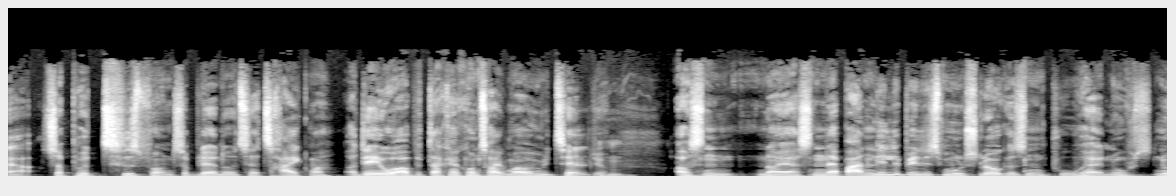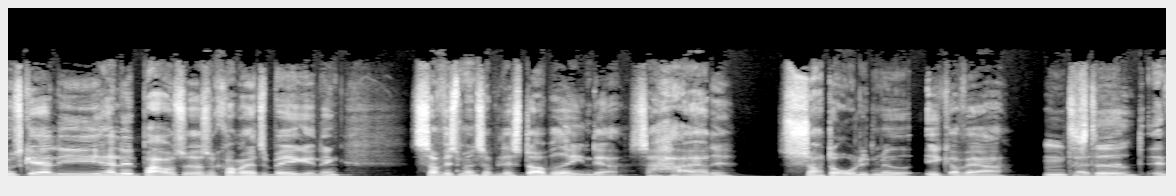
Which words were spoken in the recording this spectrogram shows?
Ja. Så på et tidspunkt, så bliver jeg nødt til at trække mig. Og det er jo op, der kan jeg kun trække mig op i mit telt jo. Mm. Og sådan, når jeg sådan er bare en lille bitte smule slukket, sådan, puha, nu, nu skal jeg lige have lidt pause, og så kommer jeg tilbage igen, ikke? Så hvis man så bliver stoppet af en der, så har jeg det så dårligt med ikke at være Mm, til stede. øh,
